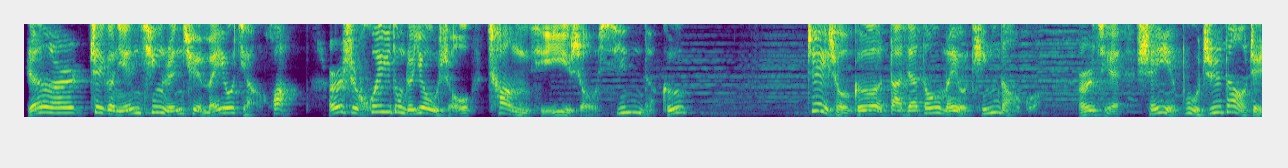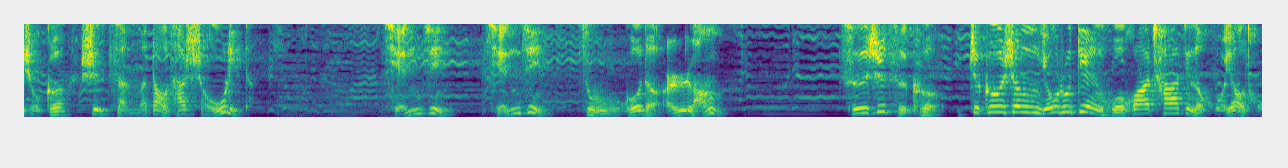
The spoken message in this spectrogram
然而这个年轻人却没有讲话，而是挥动着右手唱起一首新的歌。这首歌大家都没有听到过，而且谁也不知道这首歌是怎么到他手里的。前进。前进，祖国的儿郎。此时此刻，这歌声犹如电火花插进了火药桶，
